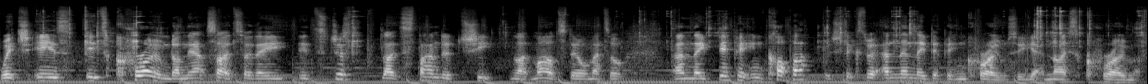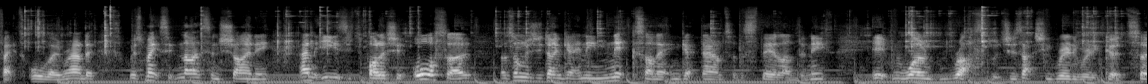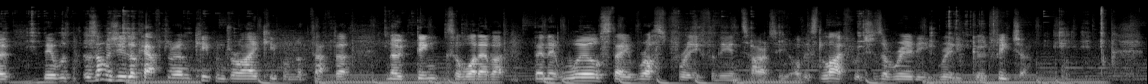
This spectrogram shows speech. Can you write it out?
which is it's chromed on the outside so they it's just like standard sheet like mild steel metal and they dip it in copper which sticks to it and then they dip it in chrome so you get a nice chrome effect all the way around it which makes it nice and shiny and easy to polish it. Also as long as you don't get any nicks on it and get down to the steel underneath it won't rust which is actually really really good. So was, as long as you look after them keep them dry keep them looked after no dinks or whatever then it will stay rust free for the entirety of its life which is a really really good feature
